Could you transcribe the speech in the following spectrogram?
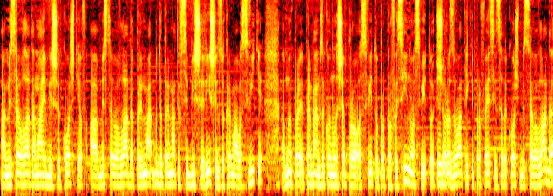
А місцева влада має більше коштів. А місцева влада приймає буде приймати все більше рішень, зокрема в освіті. Ми при- приймаємо закон лише про освіту, про професійну освіту. Що розвивати які професії, це також місцева влада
